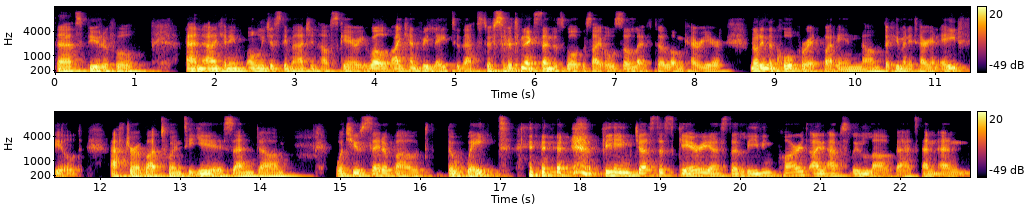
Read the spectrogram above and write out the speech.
That's beautiful. And I can only just imagine how scary. Well, I can relate to that to a certain extent as well, because I also left a long career, not in the corporate, but in um, the humanitarian aid field after about 20 years. And um, what you said about the wait being just as scary as the leaving part, I absolutely love that. And, and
